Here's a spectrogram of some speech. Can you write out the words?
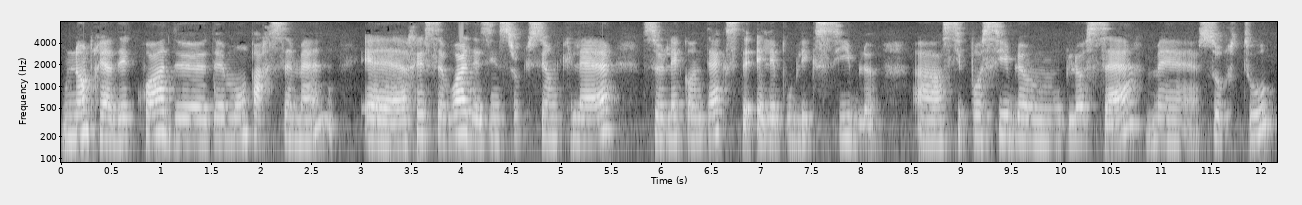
nombre adéquat de, de, mots par semaine et recevoir des instructions claires sur les contextes et les publics cibles. Euh, si possible, un glossaire, mais surtout,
